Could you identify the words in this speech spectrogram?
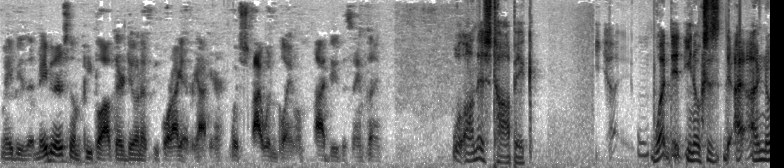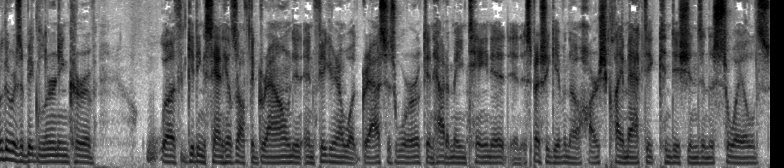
maybe that maybe there's some people out there doing it before I ever got here, which I wouldn't blame them. I'd do the same thing. Well, on this topic, what did you know? Because I, I, know there was a big learning curve with getting sandhills off the ground and, and, figuring out what grasses worked and how to maintain it, and especially given the harsh climatic conditions and the soils.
